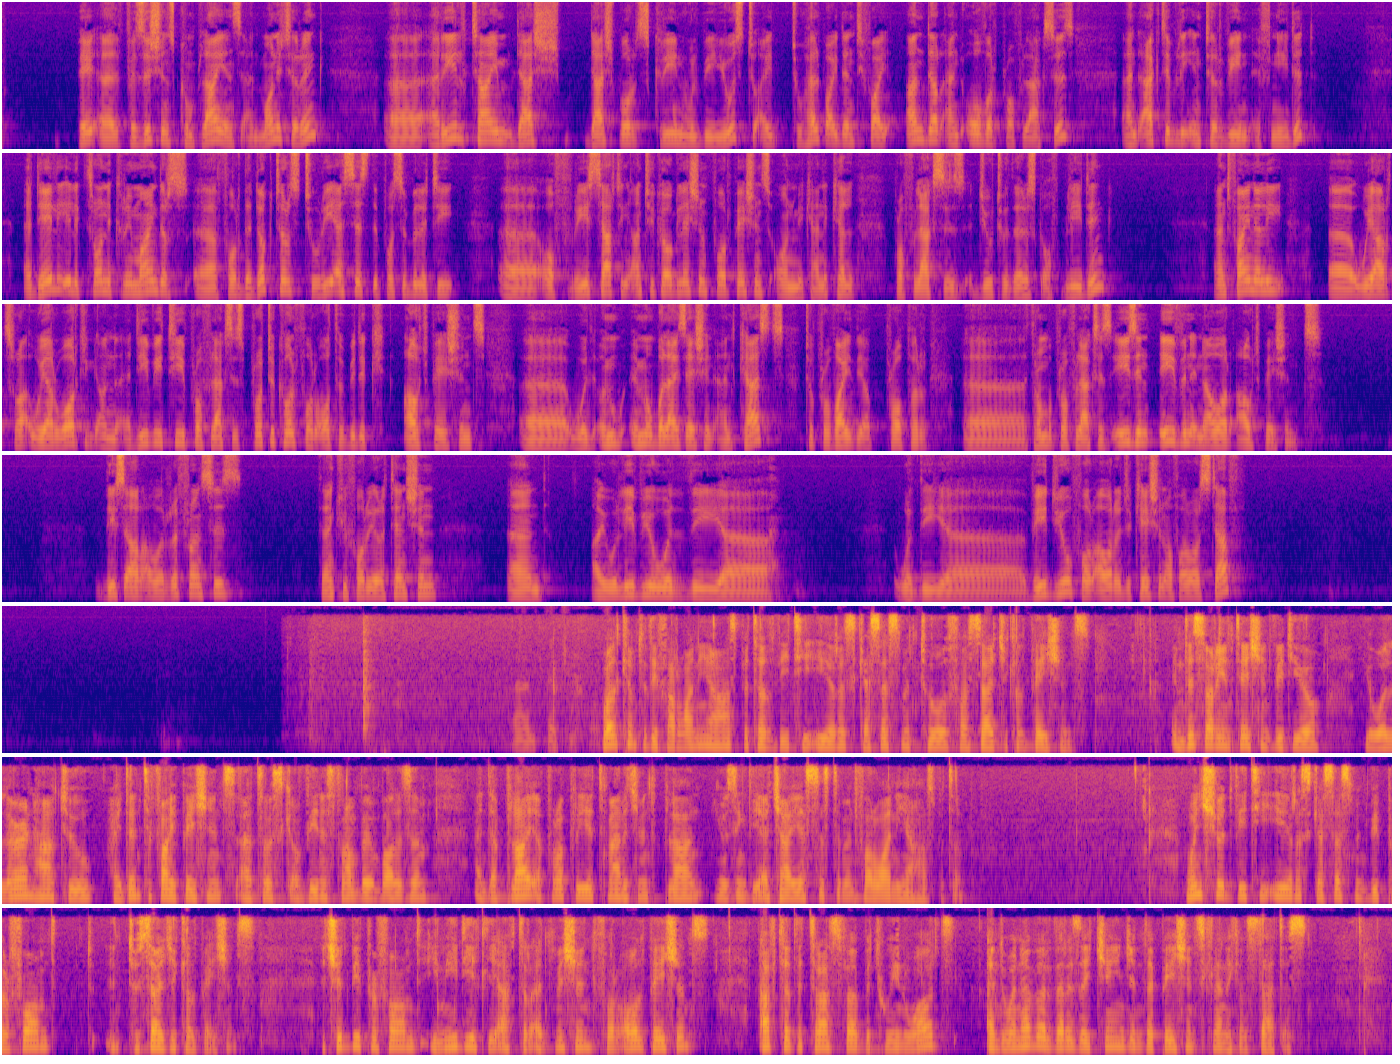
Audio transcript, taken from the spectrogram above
pay, uh, physicians' compliance and monitoring, uh, a real-time dash, dashboard screen will be used to, to help identify under and over prophylaxis and actively intervene if needed. A daily electronic reminders uh, for the doctors to reassess the possibility uh, of restarting anticoagulation for patients on mechanical prophylaxis due to the risk of bleeding. And finally, uh, we, are we are working on a DVT prophylaxis protocol for orthopedic outpatients uh, with Im immobilization and casts to provide the proper uh, thromboprophylaxis even, even in our outpatients. These are our references. Thank you for your attention. And I will leave you with the, uh, with the uh, video for our education of our staff. And thank you. For Welcome to the Farwania Hospital VTE Risk Assessment Tool for Surgical Patients. In this orientation video, you will learn how to identify patients at risk of venous thromboembolism and apply appropriate management plan using the HIS system in Farwania Hospital. When should VTE risk assessment be performed to, to surgical patients? It should be performed immediately after admission for all patients, after the transfer between wards, and whenever there is a change in the patient's clinical status.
